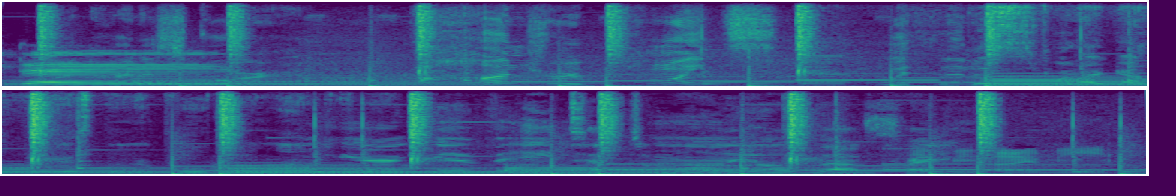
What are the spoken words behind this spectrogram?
great day. Score 100 points within This is what I got for instant approval. I'm Here and give a testimonial about credit. Behind me.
